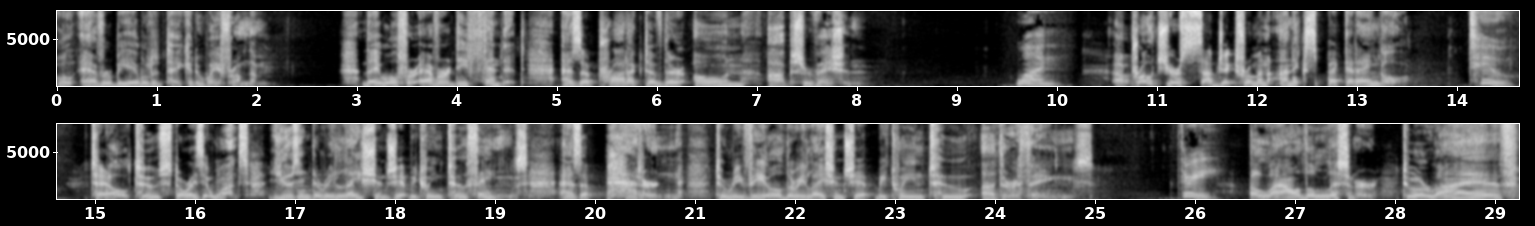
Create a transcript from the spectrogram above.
will ever be able to take it away from them. They will forever defend it as a product of their own observation. 1. Approach your subject from an unexpected angle. 2. Tell two stories at once, using the relationship between two things as a pattern to reveal the relationship between two other things. 3. Allow the listener to arrive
